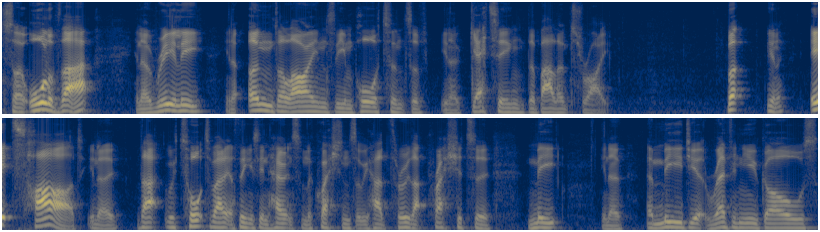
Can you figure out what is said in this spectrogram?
So all of that, you know, really, you know, underlines the importance of, you know, getting the balance right. But, you know, it's hard, you know, that we've talked about it, I think it's inherent in the questions that we had through that pressure to meet, you know, immediate revenue goals,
